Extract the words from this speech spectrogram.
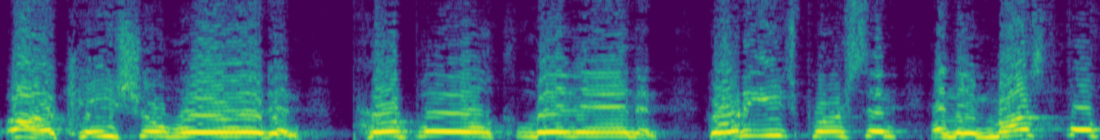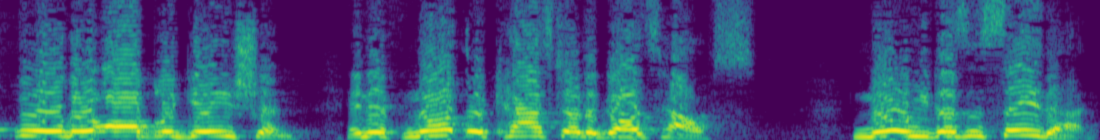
uh, acacia wood and purple linen and go to each person and they must fulfill their obligation. And if not, they're cast out of God's house. No, he doesn't say that.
